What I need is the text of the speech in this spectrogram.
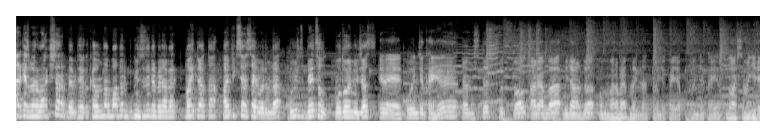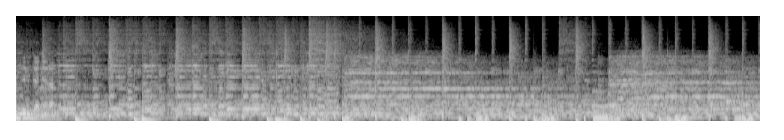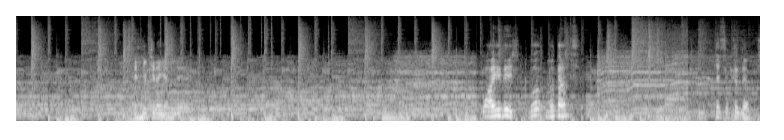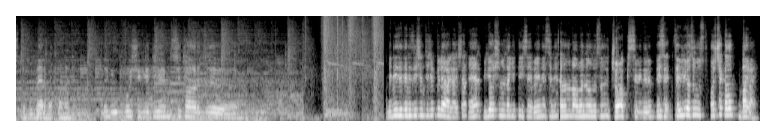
Herkese merhaba arkadaşlar. Ben PK kanalından Bahadır. Bugün sizlerle beraber Minecraft'ta Hypixel serverında Build Battle modu oynayacağız. Evet oyuncak ayı, hamster, futbol, araba, bilardo. Oğlum araba yapmayın lan. Oyuncak ayı yap oyuncak ayı. Doğaçlama girebiliriz yani herhalde Benimkine geldi Bu ayı değil. Bu mutant. Kesin kız yapmıştı. Bu berbat bana ne. Bu yılbaşı hediyemsi tarzı. Beni izlediğiniz için teşekkürler arkadaşlar. Eğer video hoşunuza gittiyse beğenirseniz kanalıma abone olursanız çok sevinirim. Neyse seviyorsunuz. Hoşçakalın. Bay bay.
